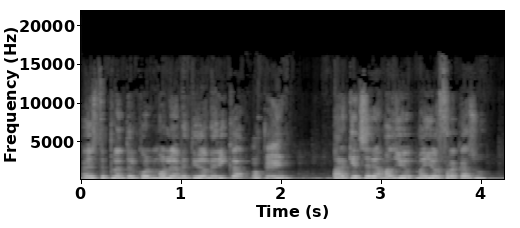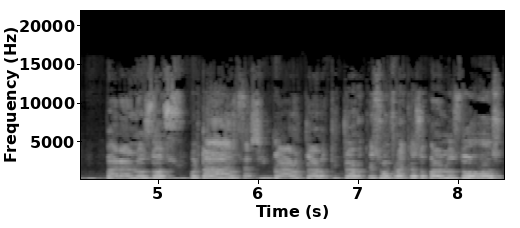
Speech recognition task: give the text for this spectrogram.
a este plantel como le ha metido América. Ok. ¿Para quién sería mayor, mayor fracaso? Para los dos. cualquiera No, los dos. Claro, claro, que claro que es un fracaso para los dos.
